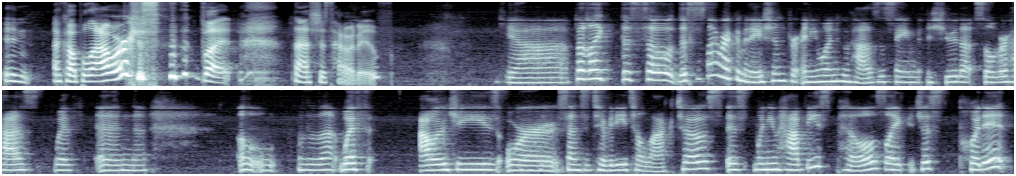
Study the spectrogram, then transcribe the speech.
in a couple hours but that's just how it is. Yeah, but like this, so this is my recommendation for anyone who has the same issue that Silver has with an with allergies or mm-hmm. sensitivity to lactose is when you have these pills, like just put it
